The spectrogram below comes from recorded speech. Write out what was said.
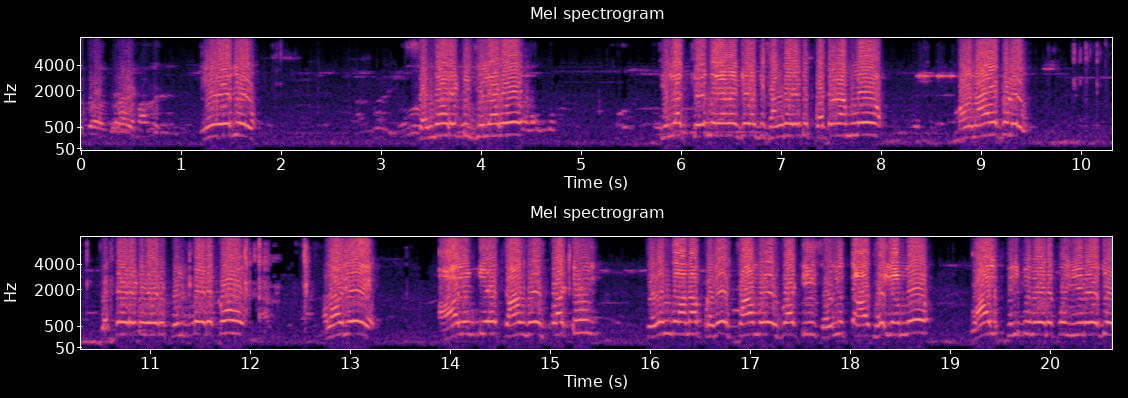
ఈరోజు సంగారెడ్డి జిల్లాలో జిల్లా కేంద్రమైనటువంటి సంగారెడ్డి పట్టణంలో మా నాయకుడు జగ్గారెడ్డి గారి పిలుపు మేరకు అలాగే All India Congress party Telangana Pradesh Congress party సంయుక్త ఆధ్వర్యంలో వాళ్ళ పిలుపు మేరకు ఈ రోజు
